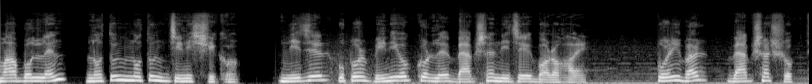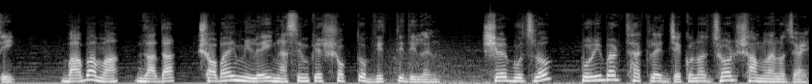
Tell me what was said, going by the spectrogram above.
মা বললেন, নতুন নতুন জিনিস শিখো। নিজের উপর বিনিয়োগ করলে ব্যবসা নিজে বড় হয়। পরিবার ব্যবসার শক্তি। বাবা মা, দাদা, সবাই মিলেই নাসিমকে শক্ত ভিত্তি দিলেন। সে বুঝল, পরিবার থাকলে যে কোনো ঝড় সামলানো যায়।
